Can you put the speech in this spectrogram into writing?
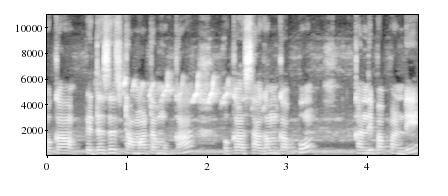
ఒక పెద్ద సైజ్ టమాటా ముక్క. ఒక సగం కప్పు కందిపప్పు అండి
